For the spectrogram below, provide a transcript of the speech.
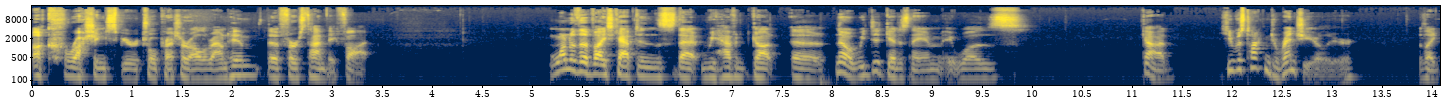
a crushing spiritual pressure all around him the first time they fought one of the vice captains that we haven't got uh no we did get his name it was god he was talking to renji earlier like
